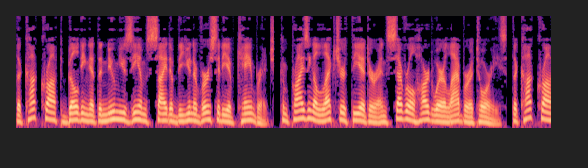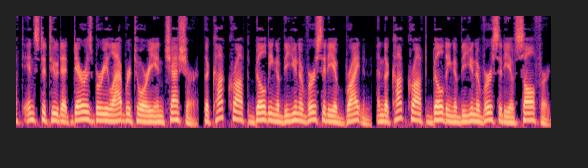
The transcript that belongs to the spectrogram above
The Cockcroft Building at the new museum's site of the University of Cambridge, comprising a lecture theatre and several hardware laboratories, the Cockcroft Institute at Daresbury Laboratory in Cheshire, the Cockcroft Building of the University of Brighton, and the Cockcroft Building of the University of Salford.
